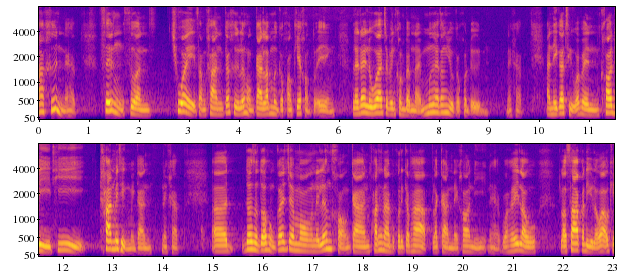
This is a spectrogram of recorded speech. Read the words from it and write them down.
มากขึ้นนะครับ ซึ่งส่วนช่วยสำคัญก็คือเรื่องของการรับมือกับความเครียดของตัวเอง และได้รู้ว่าจะเป็นคนแบบไหนเมื่อต้องอยู่กับคนอื่นนะครับ อันนี้ก็ถือว่าเป็นข้อดีที่คาดไม่ถึงเหมือนกันนะครับ โดยส่วนตัวผมก็จะมองในเรื่องของการพัฒนาบุคลิกภาพละกันในข้อนี้นะครับว่าเฮ้ยเราเราทราบกันดีอยู่แล้วว่าโอเค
